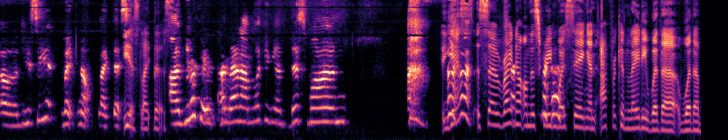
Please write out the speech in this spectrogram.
uh, do you see it? Wait, no, like this. yes, like this. I'm looking, and then I'm looking at this one. yes. So right now on the screen we're seeing an African lady with a with a,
